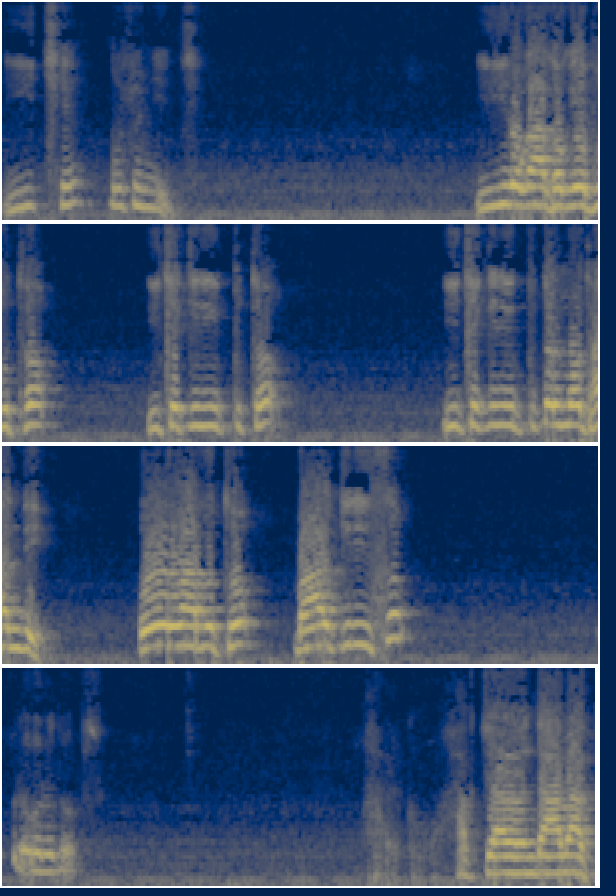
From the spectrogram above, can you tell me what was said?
이체 무슨 이체? 이로가 거기에 붙어 이체끼리 붙어 이체끼리 붙들 못한 뒤 어로가 붙어 말끼리 있어? 어로어로도 없어. 활고 학자는 다만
